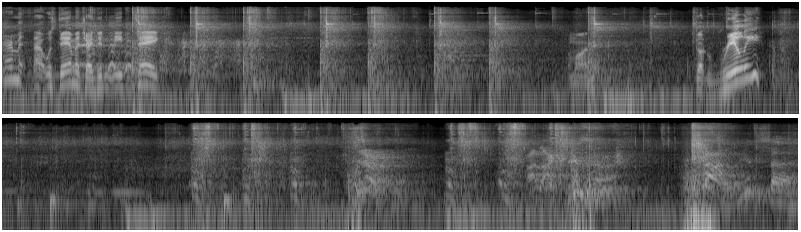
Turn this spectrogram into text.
damn it, that was damage I didn't need to take. Come on. Got really? I like you. On the inside.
